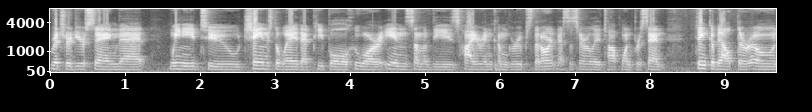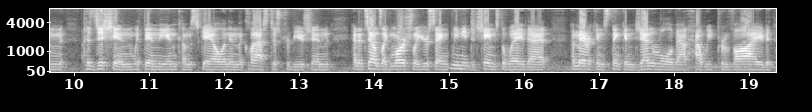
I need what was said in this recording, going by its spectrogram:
Richard, you're saying that we need to change the way that people who are in some of these higher income groups that aren't necessarily the top 1% think about their own position within the income scale and in the class distribution. And it sounds like, Marshall, you're saying we need to change the way that Americans think in general about how we provide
